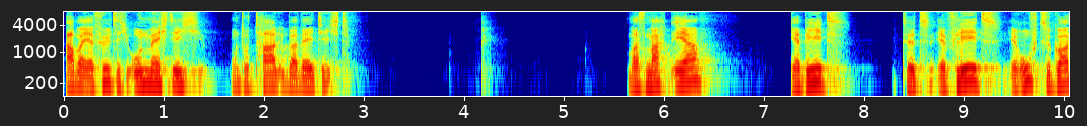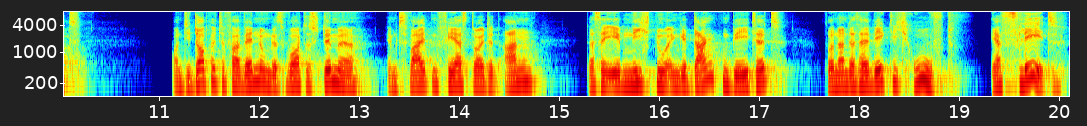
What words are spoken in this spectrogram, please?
aber er fühlt sich ohnmächtig und total überwältigt. Was macht er? Er betet, er fleht, er ruft zu Gott. Und die doppelte Verwendung des Wortes Stimme im zweiten Vers deutet an, dass er eben nicht nur in Gedanken betet, sondern dass er wirklich ruft. Er fleht.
